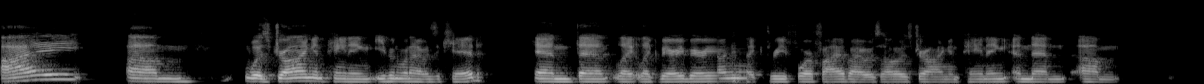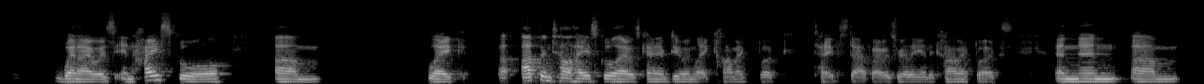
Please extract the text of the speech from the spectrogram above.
I um, was drawing and painting even when I was a kid. And then, like, like very, very young, like three, four, five, I was always drawing and painting. And then um, when I was in high school, um, like up until high school, I was kind of doing like comic book type stuff. I was really into comic books. And then um,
